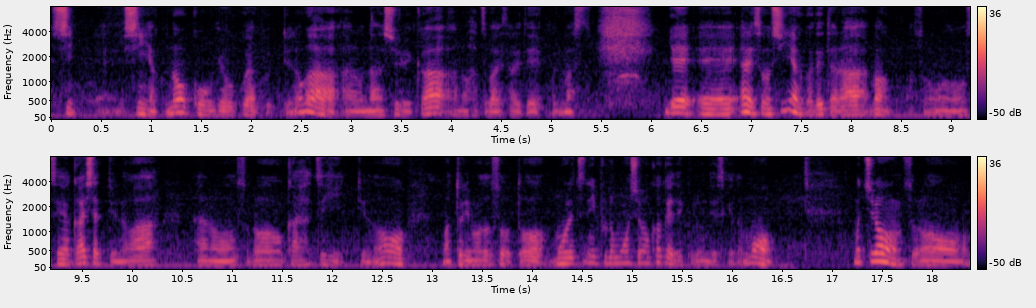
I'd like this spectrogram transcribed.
新薬の工業薬っていうのがあの何種類かあの発売されております。で、えー、やはりその新薬が出たら、まあ、その製薬会社っていうのはあのその開発費っていうのを、ま、取り戻そうと猛烈にプロモーションをかけてくるんですけどももちろんその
